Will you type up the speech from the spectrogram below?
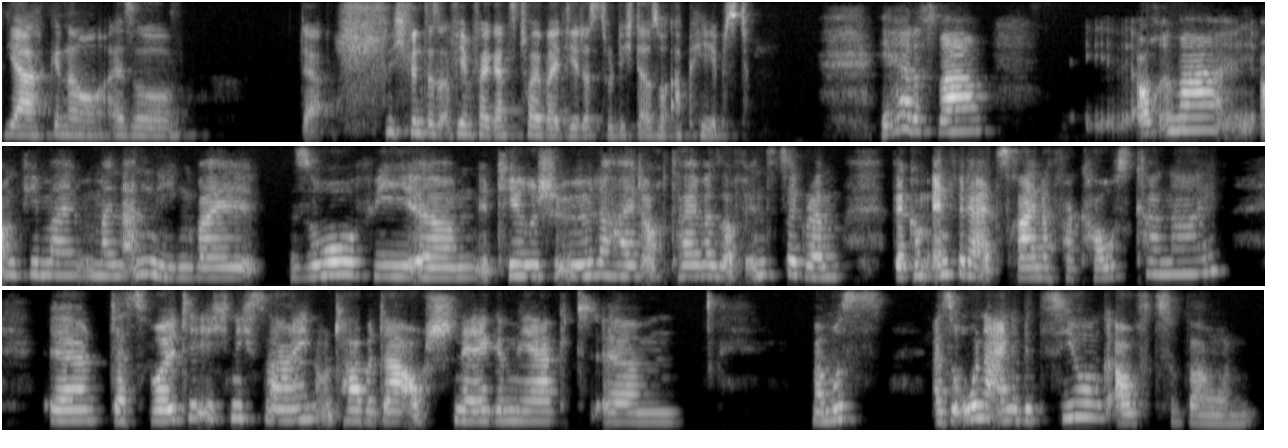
Ja, genau. Also ja, ich finde das auf jeden Fall ganz toll bei dir, dass du dich da so abhebst. Ja, das war auch immer irgendwie mein, mein Anliegen, weil so wie ähm, ätherische Öle halt auch teilweise auf Instagram, wir kommen entweder als reiner Verkaufskanal, äh, das wollte ich nicht sein und habe da auch schnell gemerkt, ähm, man muss, also ohne eine Beziehung aufzubauen,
